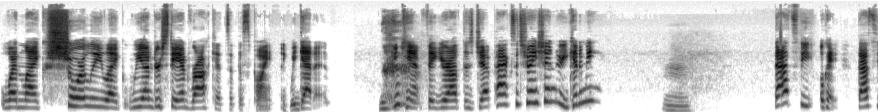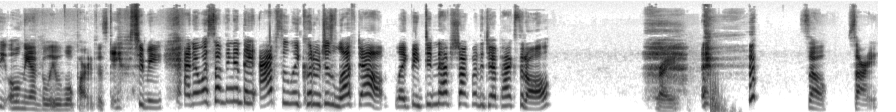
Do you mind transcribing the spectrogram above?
when like surely like we understand rockets at this point. Like we get it. You can't figure out this jetpack situation? Are you kidding me? Mm. That's the okay. That's the only unbelievable part of this game to me. And it was something that they absolutely could have just left out. Like they didn't have to talk about the jetpacks at all. Right. so, sorry.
